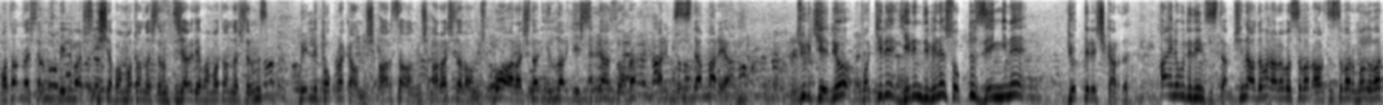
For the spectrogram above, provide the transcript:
vatandaşlarımız belli başlı iş yapan vatandaşlarımız, ticaret yapan vatandaşlarımız belli toprak almış, arsa almış, araçlar almış. Bu araçlar yıllar geçtikten sonra hani bir sistem var ya. Türkiye diyor fakiri yerin dibine soktu, zengini göklere çıkardı. Aynı bu dediğim sistem. Şimdi adamın arabası var, arsası var, malı var.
